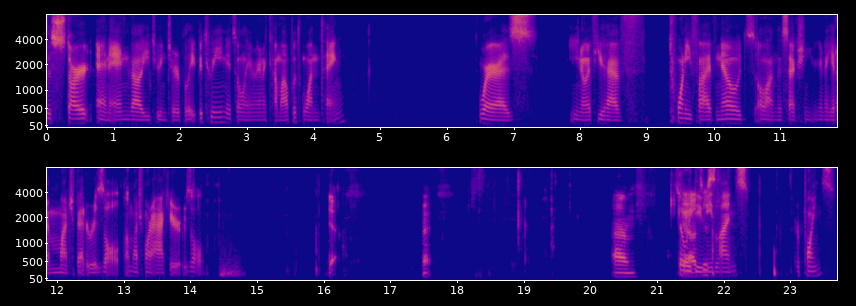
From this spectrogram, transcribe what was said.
the start and end value to interpolate between, it's only going to come up with one thing. Whereas, you know, if you have 25 nodes along the section, you're going to get a much better result, a much more accurate result. Yeah. Right. Um, So Okay, we I'll do just- need lines or points.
